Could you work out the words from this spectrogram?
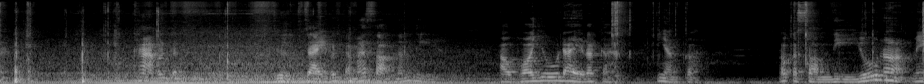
นะลูกค้ามันก็ถือใจมันก็มาสอบน้ำดี เอาพออยู่ได้แล้วก็อหย่างก่อนแล้วก็ซ่อมดีอยู่เนาะแม่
